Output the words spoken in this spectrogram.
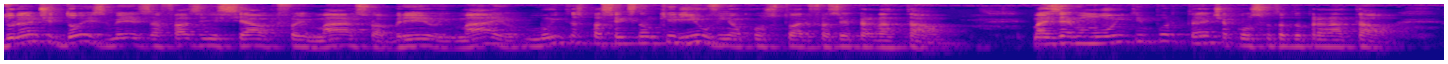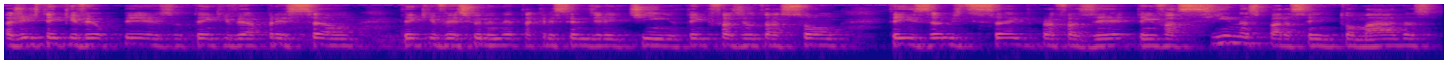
Durante dois meses, a fase inicial, que foi março, abril e maio, muitas pacientes não queriam vir ao consultório fazer pré-natal. Mas é muito importante a consulta do pré-natal. A gente tem que ver o peso, tem que ver a pressão, tem que ver se o neném está crescendo direitinho, tem que fazer ultrassom, tem exames de sangue para fazer, tem vacinas para serem tomadas.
